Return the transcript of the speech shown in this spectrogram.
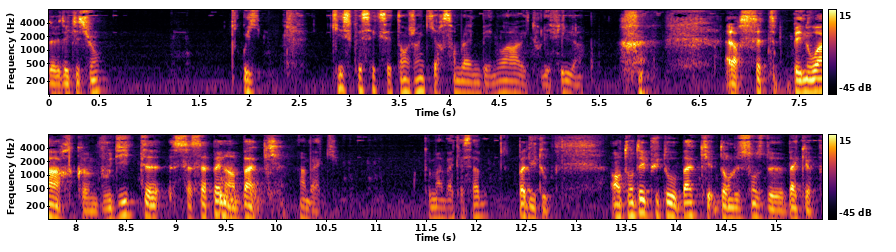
Vous avez des questions? Oui. Qu'est-ce que c'est que cet engin qui ressemble à une baignoire avec tous les fils là? Alors, cette baignoire, comme vous dites, ça s'appelle un bac. Un bac. Comme un bac à sable? Pas du tout. Entendez plutôt bac dans le sens de backup.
